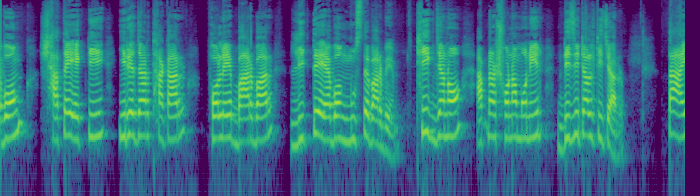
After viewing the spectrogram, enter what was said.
এবং সাথে একটি ইরেজার থাকার ফলে বারবার লিখতে এবং মুছতে পারবে। ঠিক যেন আপনার সোনামণির ডিজিটাল টিচার। তাই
